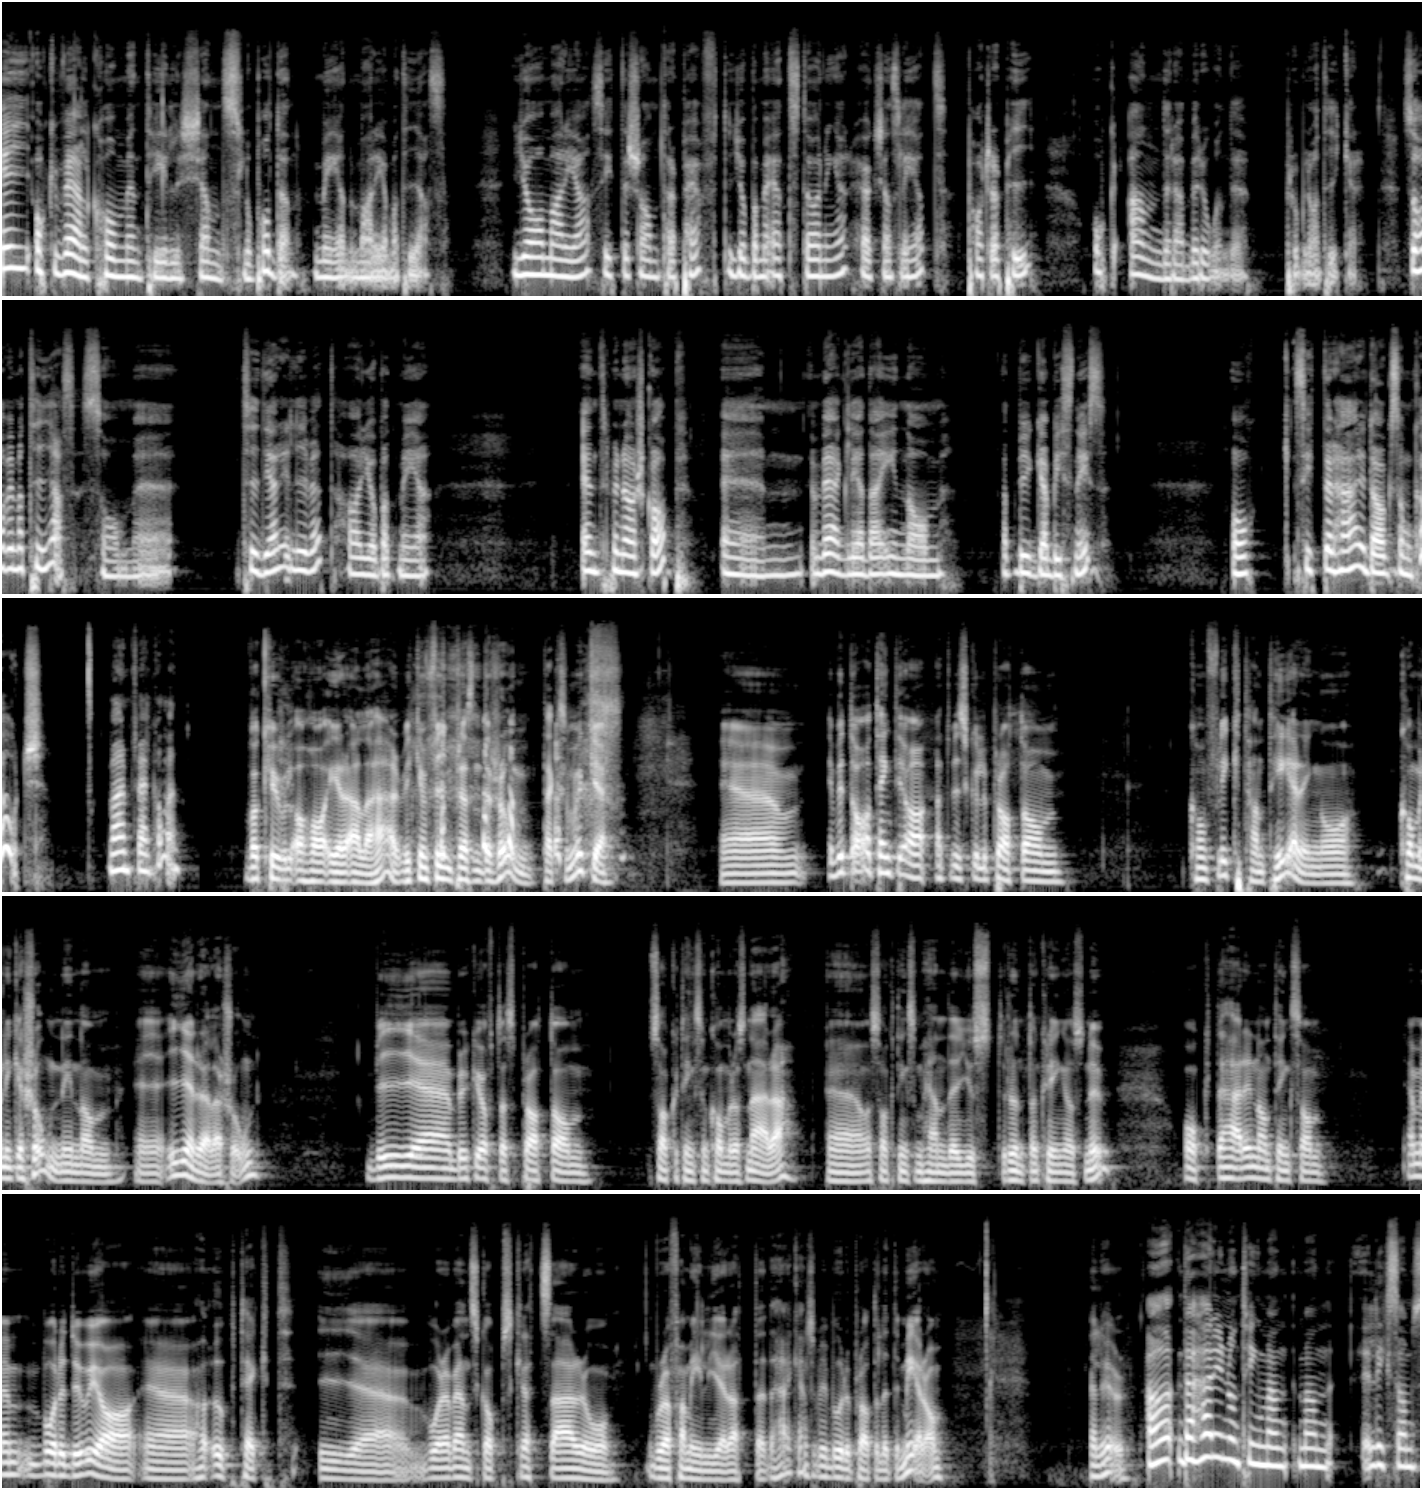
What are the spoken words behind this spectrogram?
Hej och välkommen till Känslopodden med Maria Mattias. Jag och Maria sitter som terapeut, jobbar med ätstörningar, högkänslighet, parterapi och andra beroendeproblematiker. Så har vi Mattias som eh, tidigare i livet har jobbat med entreprenörskap, eh, vägleda inom att bygga business och sitter här idag som coach. Varmt välkommen. Vad kul att ha er alla här. Vilken fin presentation. Tack så mycket. Eh, idag tänkte jag att vi skulle prata om konflikthantering och kommunikation inom, eh, i en relation. Vi eh, brukar ju oftast prata om saker och ting som kommer oss nära. Eh, och saker och ting som händer just runt omkring oss nu. Och det här är någonting som ja, men både du och jag eh, har upptäckt i eh, våra vänskapskretsar och våra familjer att det här kanske vi borde prata lite mer om. Eller hur? Ja, det här är någonting man, man liksom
